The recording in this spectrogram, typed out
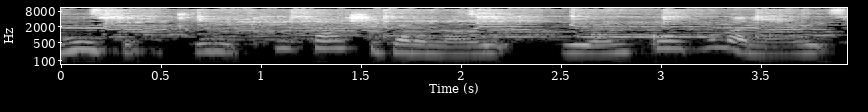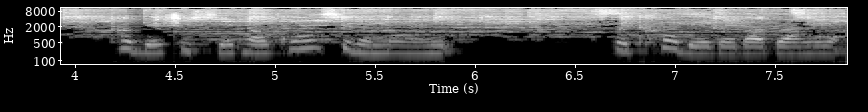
密性、处理突发事件的能力、与人沟通的能力，特别是协调关系的能力，会特别得到锻炼。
